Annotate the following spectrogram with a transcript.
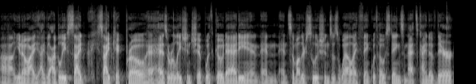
uh, you know, I, I, I believe Side Sidekick Pro has a relationship with GoDaddy and and and some other solutions as well. I think with hostings, and that's kind of their.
